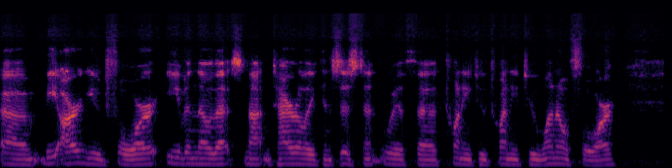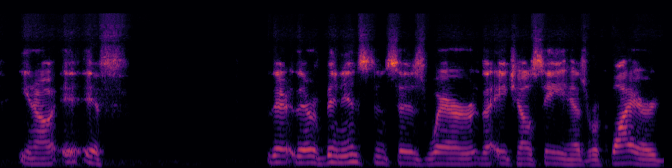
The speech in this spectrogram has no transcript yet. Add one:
um, be argued for, even though that's not entirely consistent with uh, 2222 104 you know, if there there have been instances where the HLC has required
